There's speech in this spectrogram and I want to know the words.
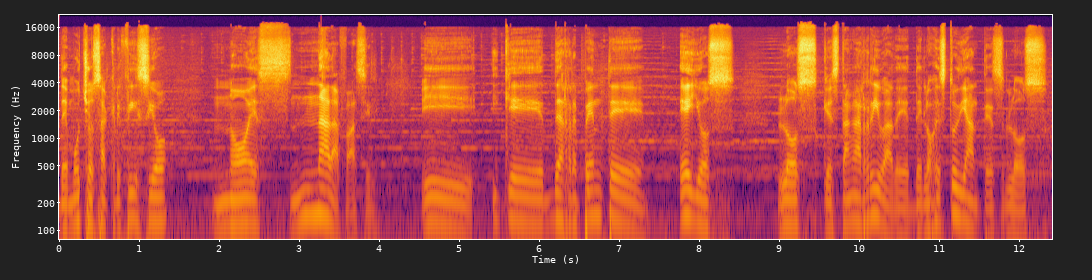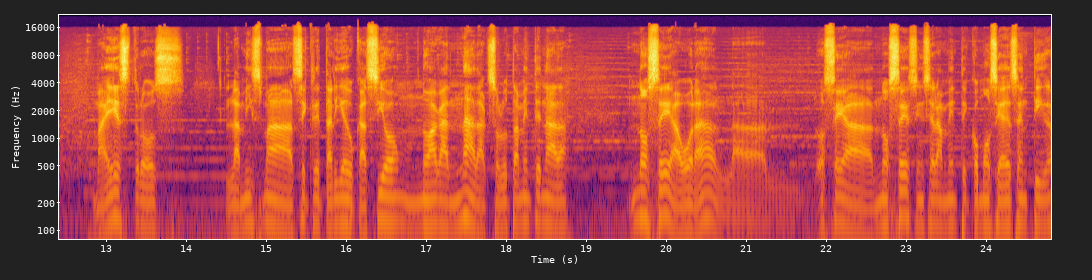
de mucho sacrificio. No es nada fácil y, que de repente ellos, los que están arriba de, los estudiantes, los maestros, la misma Secretaría de Educación, no hagan nada, absolutamente nada, no sé ahora, o sea, no sé sinceramente cómo se ha de sentir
